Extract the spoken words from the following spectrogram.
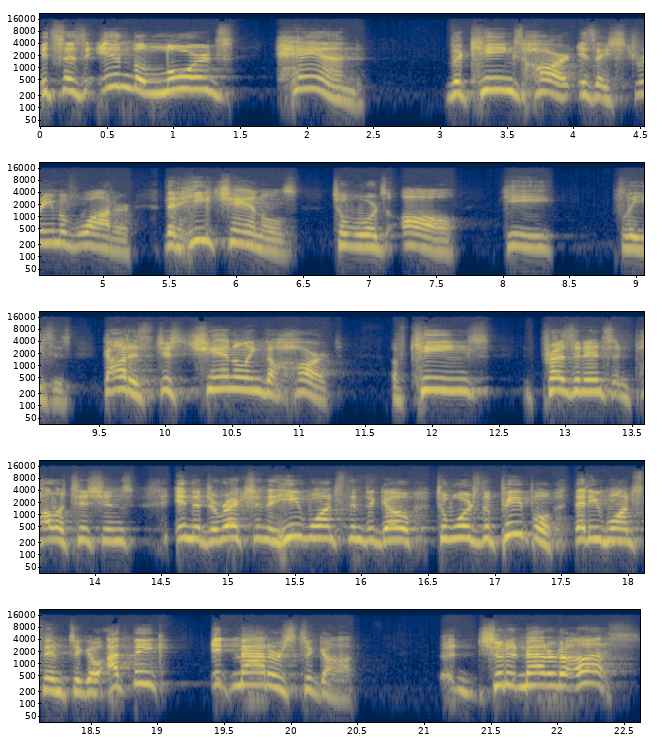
It says, In the Lord's hand the king's heart is a stream of water that he channels towards all he pleases. God is just channeling the heart of kings, presidents, and politicians in the direction that he wants them to go towards the people that he wants them to go. I think it matters to God. Should it matter to us?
